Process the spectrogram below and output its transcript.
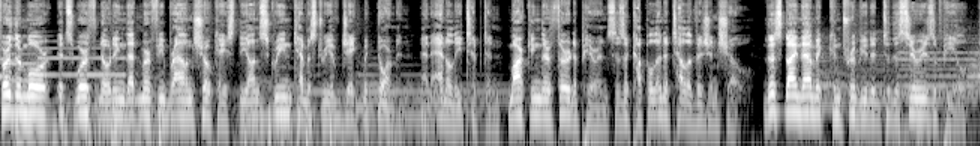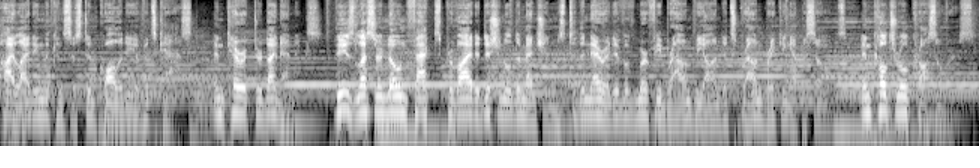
Furthermore, it's worth noting that Murphy Brown showcased the on screen chemistry of Jake McDorman and Analeigh Tipton, marking their third appearance as a couple in a television show. This dynamic contributed to the series' appeal, highlighting the consistent quality of its cast and character dynamics. These lesser known facts provide additional dimensions to the narrative of Murphy Brown beyond its groundbreaking episodes and cultural crossovers.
